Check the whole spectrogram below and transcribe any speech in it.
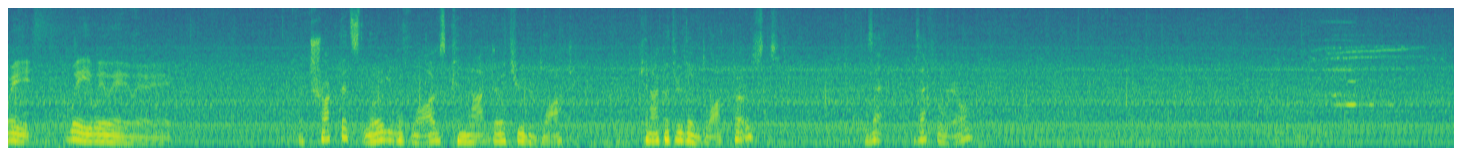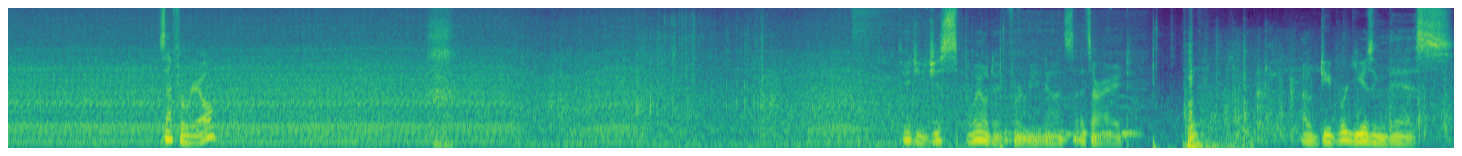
Wait, wait, wait, wait, wait, wait. A truck that's loaded with logs cannot go through the block? Cannot go through the block post? Is that is that for real? Is that for real? Dude, you just spoiled it for me. No, it's, it's alright. Oh, dude, we're using this.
